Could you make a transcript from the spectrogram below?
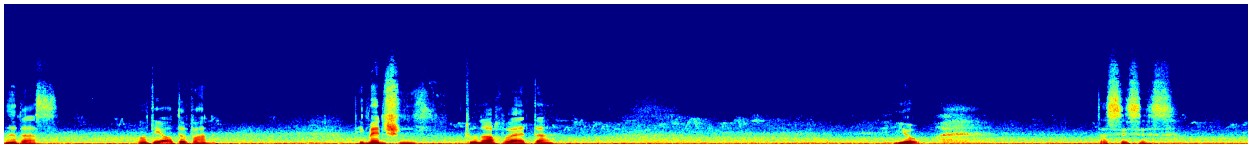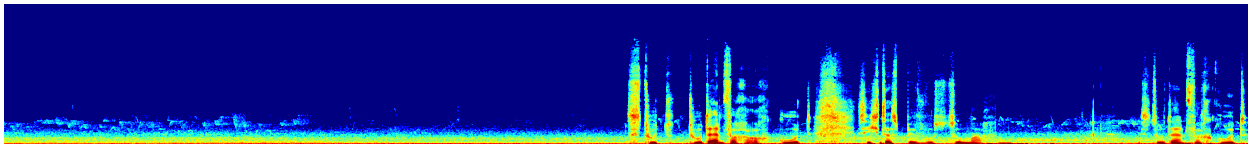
Nur das. Und die Autobahn. Die Menschen tun auch weiter. Jo, das ist es. Es tut, tut einfach auch gut, sich das bewusst zu machen. Es tut einfach gut,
